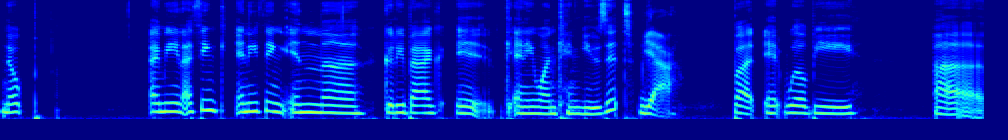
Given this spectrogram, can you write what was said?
Nope. I mean, I think anything in the goodie bag, it, anyone can use it, Yeah. but it will be uh,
